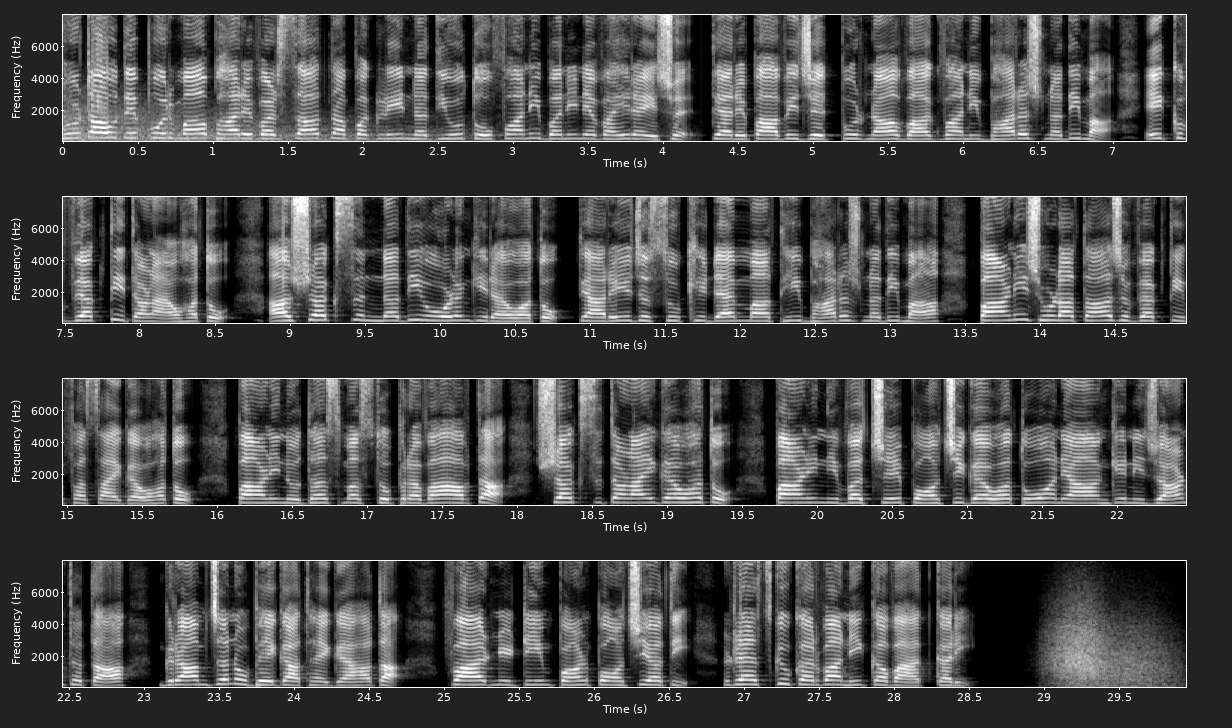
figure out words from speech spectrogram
છોટાઉદેપુરમાં ભારે વરસાદના પગલે નદીઓ તોફાની બનીને વહી રહી છે. ત્યારે પાવી જેતપુરના વાઘવાની ભારજ નદીમાં એક વ્યક્તિ તણાયો હતો. આ શખ્સ નદી ઓળંગી રહ્યો હતો. ત્યારે જ સુખી ડેમમાંથી ભારજ નદીમાં પાણી છોડાતા જ વ્યક્તિ ફસાઈ ગયો હતો. પાણીનો ધસમસતો પ્રવાહ આવતા શખ્સ તણાઈ ગયો હતો. પાણીની વચ્ચે પહોંચી ગયો હતો અને આ અંગેની જાણ થતાં ગ્રામજનો ભેગા થઈ ગયા હતા. ફાયરની ટીમ પણ પહોંચી હતી. રેસ્ક્યુ કરવાની કવાયત કરી.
